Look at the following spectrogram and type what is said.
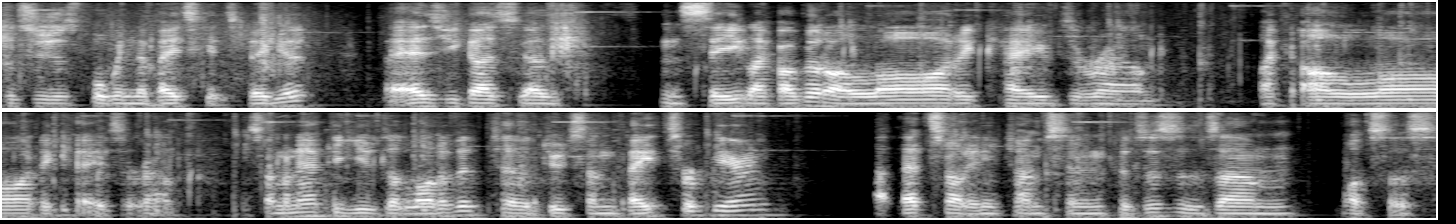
This is just for when the base gets bigger. As you guys, guys can see, like I've got a lot of caves around. Like a lot of caves around. So I'm gonna have to use a lot of it to do some base repairing. But that's not anytime soon because this is um what's this?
